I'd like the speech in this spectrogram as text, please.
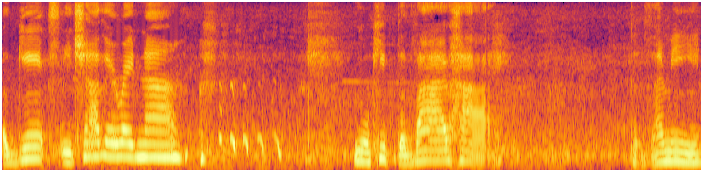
against each other right now. We're going to keep the vibe high. Because, I mean,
